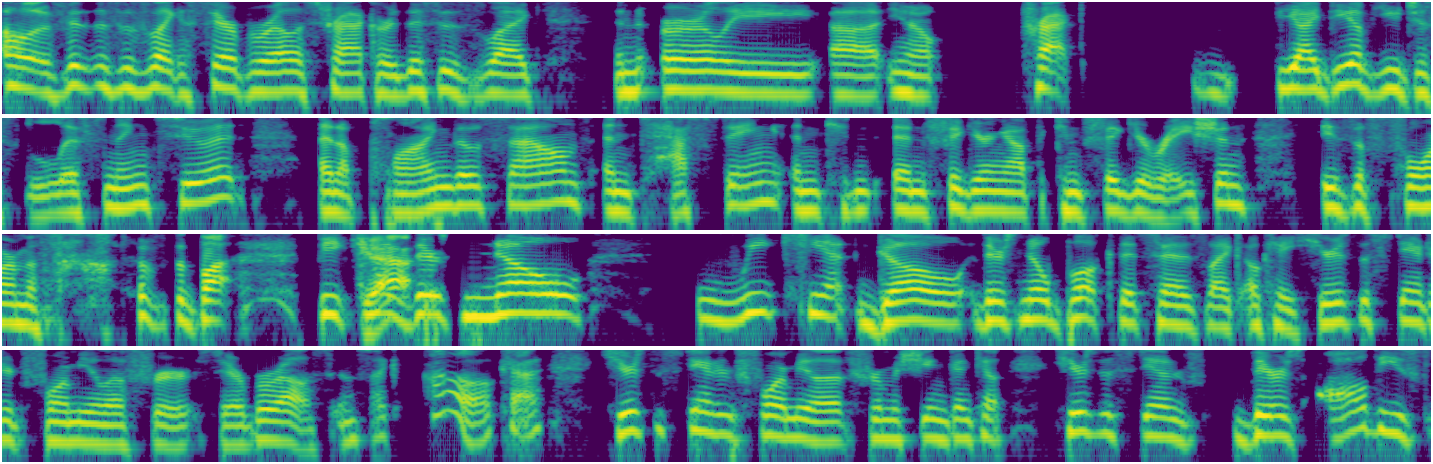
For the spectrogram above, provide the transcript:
oh, if it- this is like a Sarah Bareilles track or this is like an early, uh, you know, track, the idea of you just listening to it and applying those sounds and testing and con- and figuring out the configuration is a form of out of the box because Yeah. there's no we can't go there's no book that says like okay here's the standard formula for Sarah Bareilles and it's like oh okay here's the standard formula for Machine Gun Kelly here's the standard there's all these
